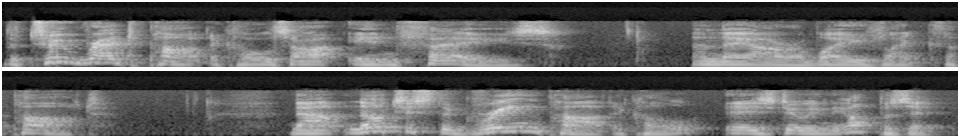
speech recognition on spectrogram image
the two red particles are in phase and they are a wavelength apart. Now, notice the green particle is doing the opposite.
